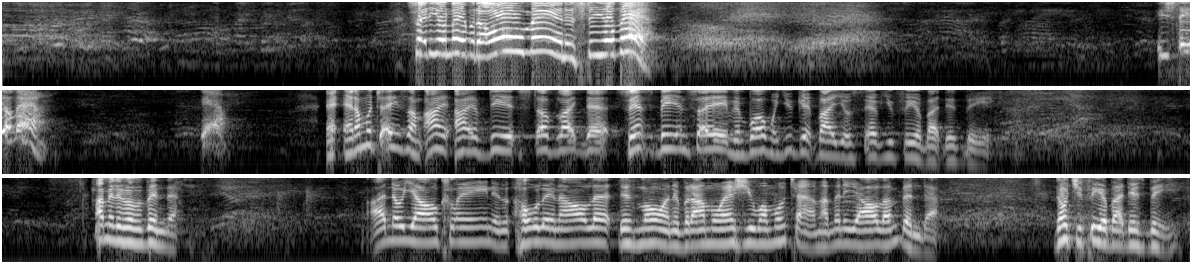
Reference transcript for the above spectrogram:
Say to your neighbor, the old man is still there. He's still there. Yeah. And, and, I'm gonna tell you something. I, I have did stuff like that since being saved. And boy, when you get by yourself, you feel about this big. How many have ever been there? I know y'all clean and holy and all that this morning, but I'm gonna ask you one more time. How many of y'all have been there? Don't you feel about this big?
